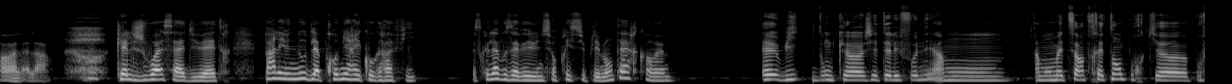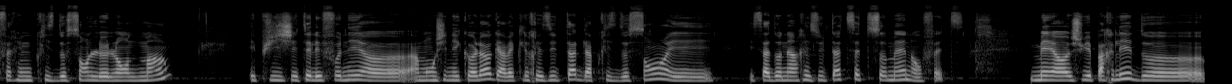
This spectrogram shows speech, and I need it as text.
Oh là là, Oh, quelle joie ça a dû être. Parlez-nous de la première échographie. Parce que là, vous avez eu une surprise supplémentaire quand même. Eh oui, donc euh, j'ai téléphoné à mon, à mon médecin traitant pour, que, pour faire une prise de sang le lendemain. Et puis j'ai téléphoné euh, à mon gynécologue avec le résultat de la prise de sang et, et ça donnait un résultat de cette semaine en fait. Mais euh, je lui ai parlé de,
